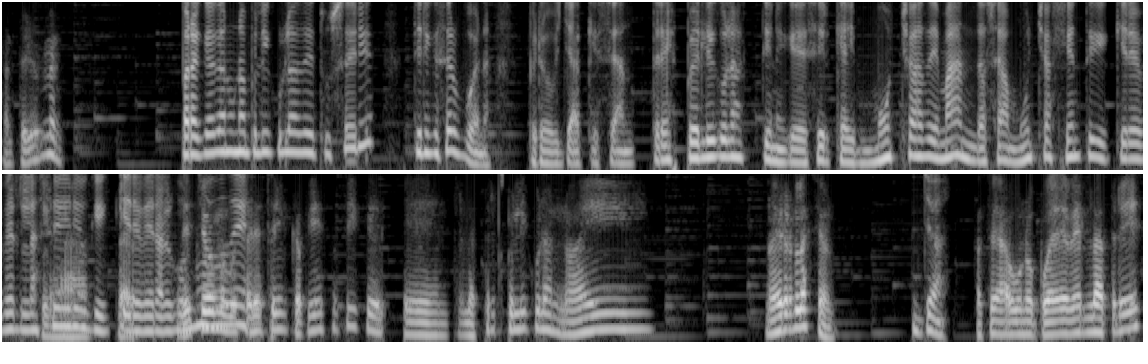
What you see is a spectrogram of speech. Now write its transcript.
anteriormente. Para que hagan una película de tu serie, tiene que ser buena. Pero ya que sean tres películas, tiene que decir que hay mucha demanda, o sea, mucha gente que quiere ver la serie o que Claro, quiere ver algo De hecho, nuevo me gustaría hacer hincapié sí, que eh, entre las tres películas no hay, no hay relación. Ya. O sea, uno puede ver la 3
